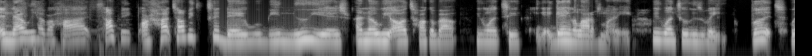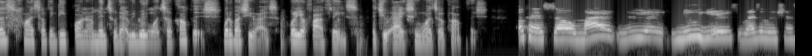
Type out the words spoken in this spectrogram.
And now we have a hot topic. Our hot topic today will be New Year's. I know we all talk about we want to gain a lot of money, we want to lose weight, but let's find something deep on our mental that we really want to accomplish. What about you guys? What are your five things that you actually want to accomplish? Okay, so my New Year New Year's resolutions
